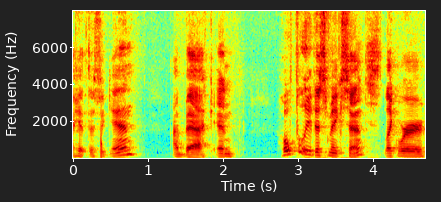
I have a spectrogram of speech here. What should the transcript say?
I hit this again, I'm back. And hopefully this makes sense. Like we're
